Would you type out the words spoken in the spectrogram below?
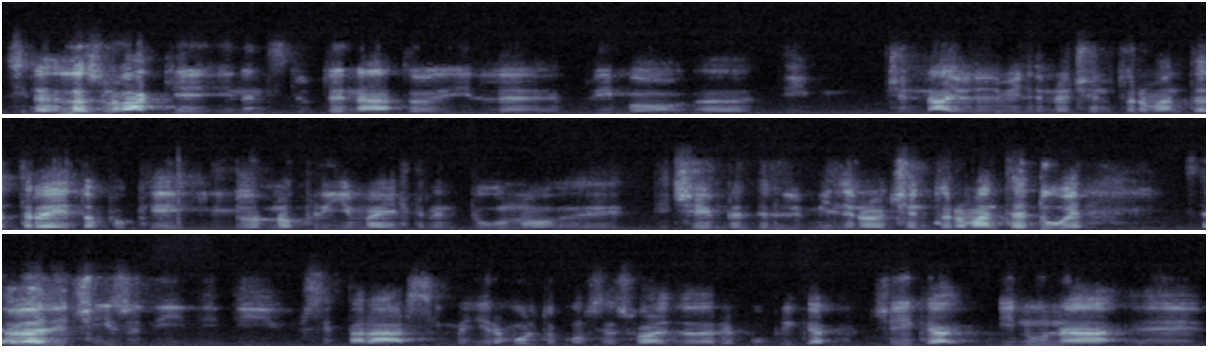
Sì, la, Slovacchia innanzitutto è nato il primo uh, di gennaio del 1993, dopo che il giorno prima, il 31 eh, dicembre del 1992, aveva deciso di separarsi in maniera molto consensuale dalla Repubblica Ceca in una eh,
